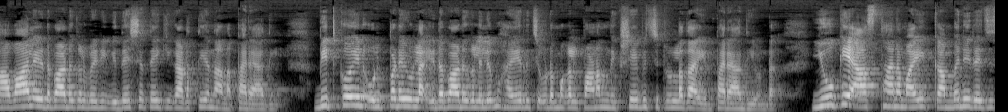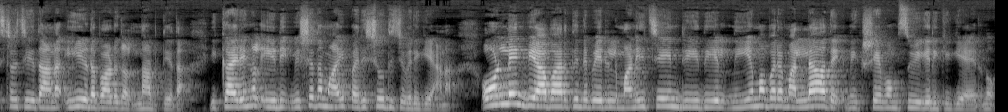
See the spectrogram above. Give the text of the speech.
ഹവാല ഇടപാടുകൾ വഴി വിദേശത്തേക്ക് കടത്തിയെന്നാണ് പരാതി. ബിറ്റ്കോയിൻ ഉൾപ്പെടെയുള്ള ഇടപാടുകളിലും ഹൈറിച്ച് ഉടമകൾ പണം നിക്ഷേപിച്ചിട്ടുള്ളതായും പരാതിയുണ്ട്. യു കെ ആസ്ഥാനമായി കമ്പനി രജിസ്റ്റർ ചെയ്താണ് ഈ ഇടപാടുകൾ നടത്തിയത്. ഇക്കാര്യങ്ങൾ ഇ ഡി വിശദമായി പരിശോധിച്ചു വരികയാണ്. ഓൺലൈൻ വ്യാപാരത്തിന്റെ പേരിൽ മണി ചെയിൻ രീതിയിൽ നിയമപരമല്ലാതെ നിക്ഷേപം സ്വീകരിക്കുകയായിരുന്നു.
